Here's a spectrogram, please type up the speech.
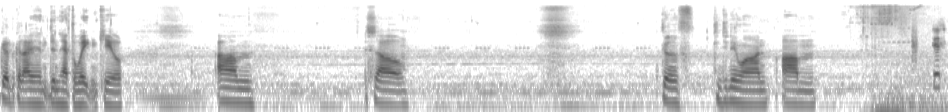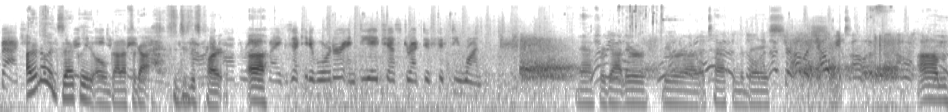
good because I didn't have to wait in queue. Um, so, gonna continue on. Um, Dispatch. I don't know exactly. Oh god, I forgot to do this part. Uh, by executive order and DHS Directive 51. Yeah, I forgot they were they were uh, attacking the base. Um,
